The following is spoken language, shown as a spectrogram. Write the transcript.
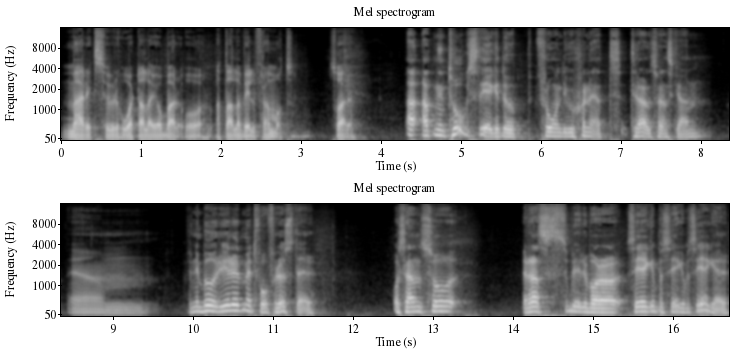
märks hur hårt alla jobbar och att alla vill framåt. Så är det. Att ni tog steget upp från division 1 till allsvenskan. Um, för ni började med två förluster. Och sen så raskt så blir det bara seger på seger på seger.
